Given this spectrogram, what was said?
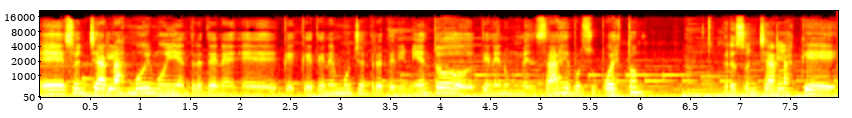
Eh, son charlas muy, muy entretenidas, eh, que, tienen mucho entretenimiento, tienen un mensaje, por supuesto, pero son charlas que,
